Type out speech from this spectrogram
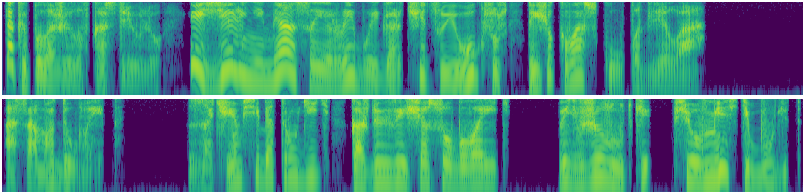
так и положила в кастрюлю. И зелени, мясо, и рыбу, и горчицу, и уксус, да еще кваску подлила. А сама думает, зачем себя трудить, каждую вещь особо варить? Ведь в желудке все вместе будет.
